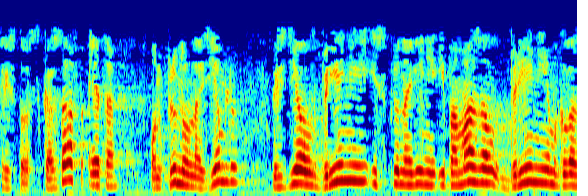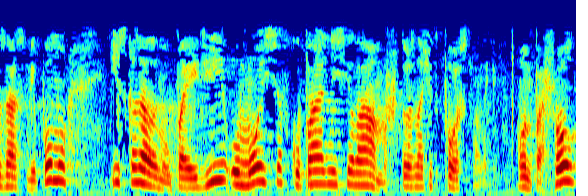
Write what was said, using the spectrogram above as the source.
Христос, сказав это, он плюнул на землю сделал брение из плюновения и помазал брением глаза слепому, и сказал ему, «Пойди, умойся в купальне Силаам», что значит «посланный». Он пошел,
